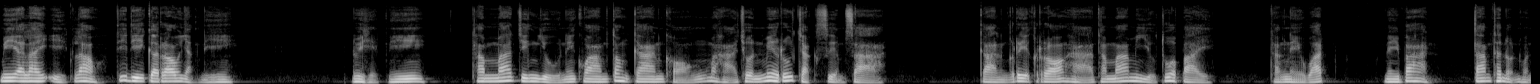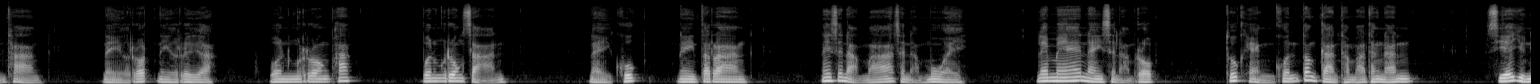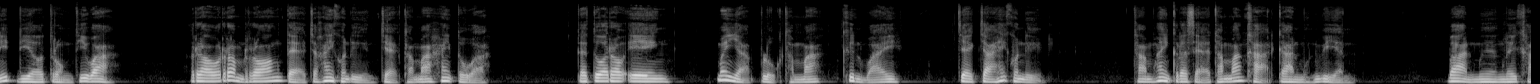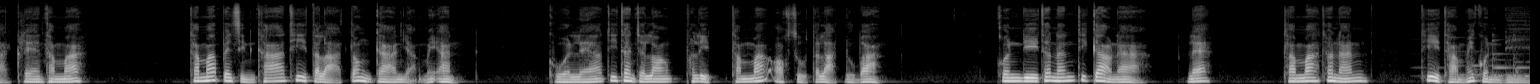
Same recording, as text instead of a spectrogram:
มีอะไรอีกเล่าที่ดีกับเราอย่างนี้ ด้วยเหตุนี้ ธรรมะจึงอยู่ในความต้องการของมหาชนไม่รู้จักเสื่อมทราการเรียกร้องหาธรรมะมีอยู่ทั่วไป ทั้งในวัด ในบ้าน ตามถนนหนทาง ในรถในเรือ บนโรงพัก บนโรงศาลในคุก ในตาราง ในสนามม้าสนามมวย และแม้ในสนามรบ ทุกแห่งคนต้องการธรรมะทั้งนั้น เสียอยู่นิดเดียวตรงที่ว่า เราร่ำร้องแต่จะให้คนอื่นแจกธรรมะให้ตัว แต่ตัวเราเองไม่อยากปลูกธรรมะขึ้นไว้ แจกจ่ายให้คนอื่นทำให้กระแสธรรมะขาดการหมุนเวียน บ้านเมืองเลยขาดแคลนธรรมะธรรมะเป็นสินค้าที่ตลาดต้องการอย่างไม่อั้น ควรแล้วที่ท่านจะลองผลิตธรรมะออกสู่ตลาดดูบ้าง คนดีเท่านั้นที่ก้าวหน้า และธรรมะเท่านั้นที่ทำให้คนดี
